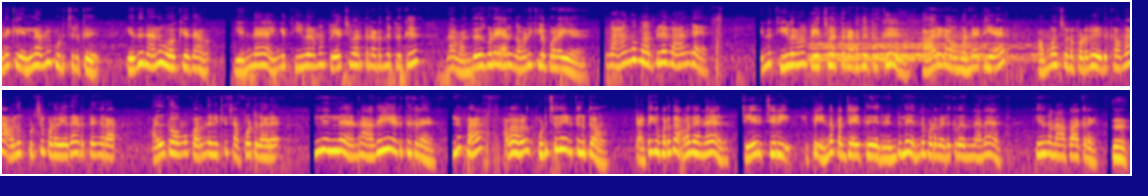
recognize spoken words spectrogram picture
எனக்கு எல்லாமே பிடிச்சிருக்கு. எதுனாலும் ஓகே தான். என்ன இங்க தீவிரமா பேச்சுவார்த்தை நடந்துட்டு இருக்கு நான் வந்தது கூட யாரும் கவனிக்கல போலயே. வாங்க மாப்பிள்ள வாங்க. என்ன தீவிரமா பேச்சுவார்த்தை நடந்துட்டு இருக்கு ஆரடா அவன் மண்டாட்டிய அம்மா சொன்ன புடவை எடுக்காம அவளுக்கு பிடிச்ச புடவையை தான் எடுப்பேங்கிறா அதுக்கு அவங்க பிறந்த வீட்டுல சப்போர்ட் வேற. இல்ல இல்ல நான் அதையே எடுத்துக்கிறேன். இல்லப்பா அவ அவளுக்கு பிடிச்சதே எடுத்துக்கிட்டோம். கட்டிக்க போறது அவ தானே. சரி சரி இப்போ என்ன பஞ்சாயத்து? ரெண்டுல எந்த புடவை எடுக்கிறது தானே? இருங்க நான் பாக்குறேன். சார்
